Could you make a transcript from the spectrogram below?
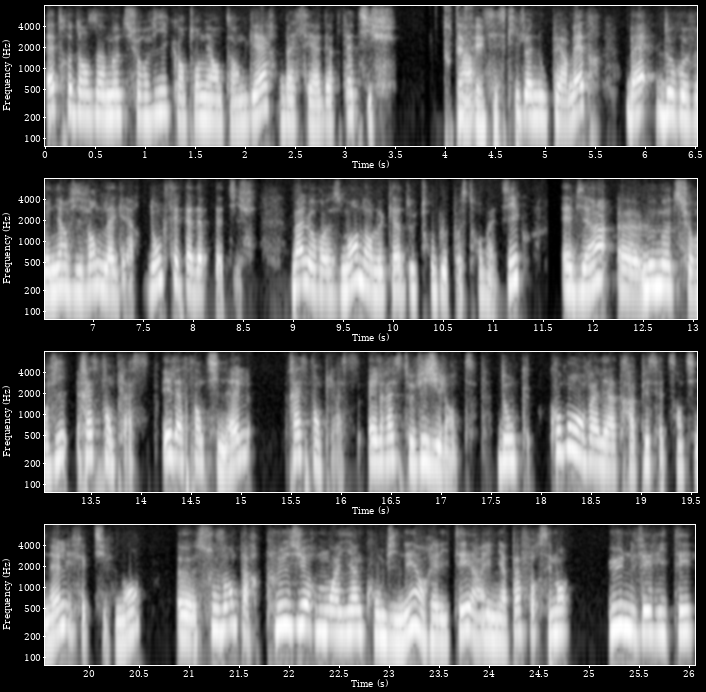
être dans un mode survie quand on est en temps de guerre, bah, c'est adaptatif. Tout à hein, fait. c'est ce qui va nous permettre bah, de revenir vivant de la guerre. Donc c'est adaptatif. Malheureusement, dans le cas du trouble post-traumatique, eh bien, euh, le mode survie reste en place et la sentinelle reste en place. Elle reste vigilante. Donc, comment on va aller attraper cette sentinelle? Effectivement, euh, souvent par plusieurs moyens combinés. En réalité, hein, il n'y a pas forcément une vérité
